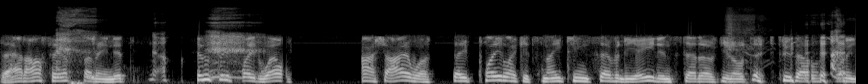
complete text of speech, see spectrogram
that offense? I mean, it no. Tennessee played well gosh, Iowa, they play like it's 1978 instead of, you know, 2020.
